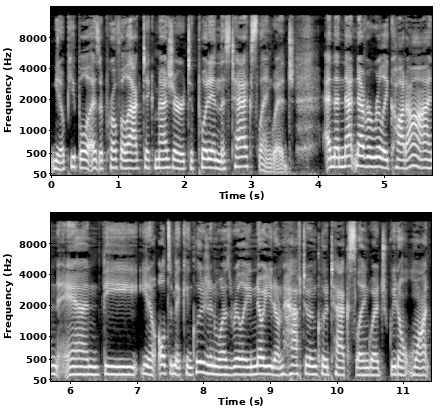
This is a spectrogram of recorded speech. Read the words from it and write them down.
you know people as a prophylactic measure to put in this tax language. And then that never really caught on. And the you know ultimate conclusion was really no you don't have to include tax language. We don't want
